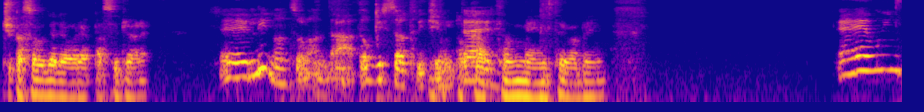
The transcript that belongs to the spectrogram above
Ci passavo delle ore a passeggiare. E lì non sono andata, ho visto altri cimiteri. toccato in mente, va bene. È un, in-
